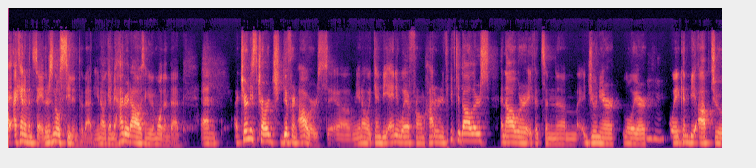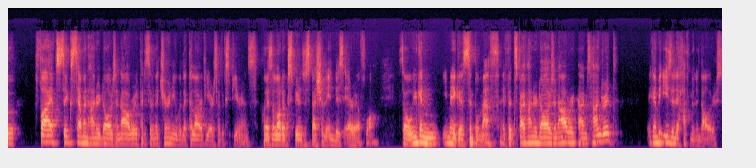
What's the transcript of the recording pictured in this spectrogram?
I, I can't even say there's no ceiling to that you know it can be 100 hours and even more than that and attorneys charge different hours. Uh, you know, it can be anywhere from $150 an hour if it's an, um, a junior lawyer, mm-hmm. or it can be up to five, six, seven hundred dollars an hour if it's an attorney with like a lot of years of experience, who has a lot of experience, especially in this area of law. So you can you make a simple math. If it's five hundred dollars an hour times hundred, it can be easily half million dollars.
